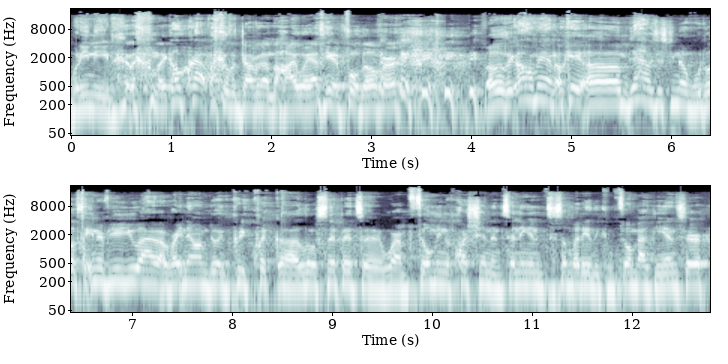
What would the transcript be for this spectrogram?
what do you need? I'm like, oh crap, I was driving on the highway. I think I pulled over. I was like, oh man, okay, um, yeah, I was just, you know, would love to interview you. Uh, right now I'm doing pretty quick uh, little snippets uh, where I'm filming a question and sending it to somebody and they can film back the answer.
